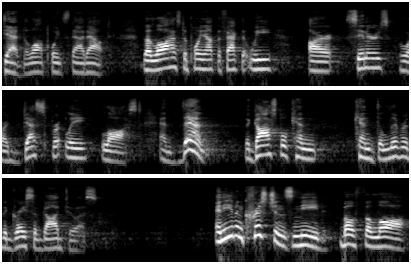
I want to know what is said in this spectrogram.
dead. The law points that out. The law has to point out the fact that we are sinners who are desperately lost. And then the gospel can, can deliver the grace of God to us. And even Christians need both the law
